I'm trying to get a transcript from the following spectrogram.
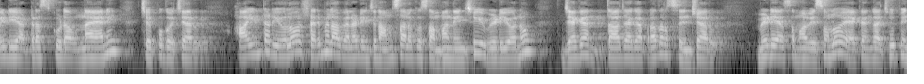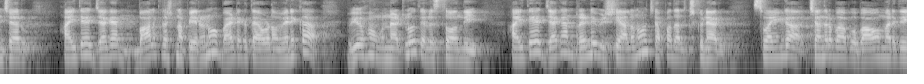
ఐడి అడ్రస్ కూడా ఉన్నాయని చెప్పుకొచ్చారు. ఆ ఇంటర్వ్యూలో షర్మిల వెల్లడించిన అంశాలకు సంబంధించి వీడియోను జగన్ తాజాగా ప్రదర్శించారు. మీడియా సమావేశంలో ఏకంగా చూపించారు. అయితే జగన్ బాలకృష్ణ పేరును బయటకు తేవడం వెనుక వ్యూహం ఉన్నట్లు తెలుస్తోంది. అయితే జగన్ రెండు విషయాలను చెప్పదలుచుకున్నారు. స్వయంగా చంద్రబాబు బావమరిది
